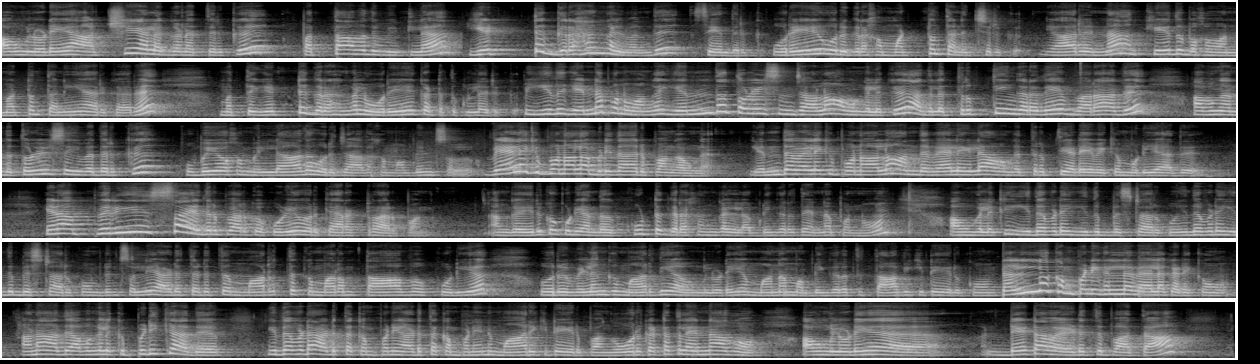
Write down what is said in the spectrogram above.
அவங்களுடைய அட்சய லக்னத்திற்கு பத்தாவது வீட்டில் எட்டு கிரகங்கள் வந்து சேர்ந்துருக்கு. ஒரே ஒரு கிரகம் மட்டும் தனிச்சிருக்கு. யாருன்னா கேது பகவான் மட்டும் தனியாக இருக்காரு. மற்ற எட்டு கிரகங்கள் ஒரே கட்டத்துக்குள்ளே இருக்குது இப்போ இதுக்கு என்ன பண்ணுவாங்க? எந்த தொழில் செஞ்சாலும் அவங்களுக்கு அதில் திருப்திங்கிறதே வராது. அவங்க அந்த தொழில் செய்வதற்கு உபயோகம் இல்லாத ஒரு ஜாதகம் அப்படின்னு சொல்லலாம். வேலைக்கு போனாலும் அப்படி தான் இருப்பாங்க அவங்க. எந்த வேலைக்கு போனாலும் அந்த வேலையில் அவங்க திருப்தி அடைய வைக்க முடியாது. ஏன்னா பெருசாக எதிர்பார்க்கக்கூடிய ஒரு கேரக்டராக இருப்பாங்க. அங்கே இருக்கக்கூடிய அந்த கூட்டு கிரகங்கள் அப்படிங்கிறது என்ன பண்ணும்? அவங்களுக்கு இதை விட இது பெஸ்ட்டாக இருக்கும் இதை விட இது பெஸ்ட்டாக இருக்கும் அப்படின்னு சொல்லி அடுத்தடுத்து மரத்துக்கு மரம் தாவக்கூடிய ஒரு விலங்கு மாதிரி அவங்களுடைய மனம் அப்படிங்கிறது தாவிக்கிட்டே இருக்கும். நல்ல கம்பெனிகளில் வேலை கிடைக்கும். ஆனால் அது அவங்களுக்கு பிடிக்காது. இதை விட அடுத்த கம்பெனி அடுத்த கம்பெனின்னு மாறிக்கிட்டே இருப்பாங்க. ஒரு கட்டத்தில் என்ன ஆகும்? அவங்களுடைய டேட்டாவை எடுத்து பார்த்தா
